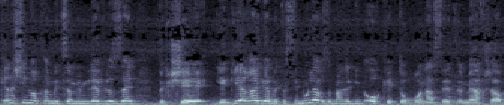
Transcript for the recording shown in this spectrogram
כי אנשים לא תמיד שמים לב לזה, וכשיגיע רגע ותשימו לב, אז הבנק יגיד, אוקיי, טוב, בואו נעשה את זה מעכשיו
